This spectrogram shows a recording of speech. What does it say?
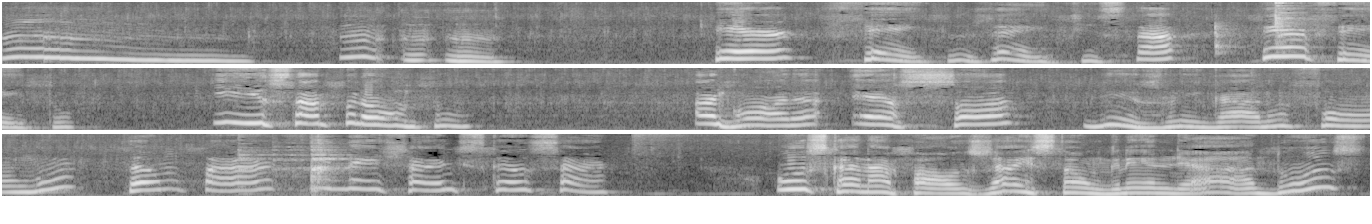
hum, hum, hum, hum. Perfeito, gente, está Perfeito. E está pronto. Agora é só desligar o fogo, tampar e deixar descansar. Os carapaus já estão grelhados,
